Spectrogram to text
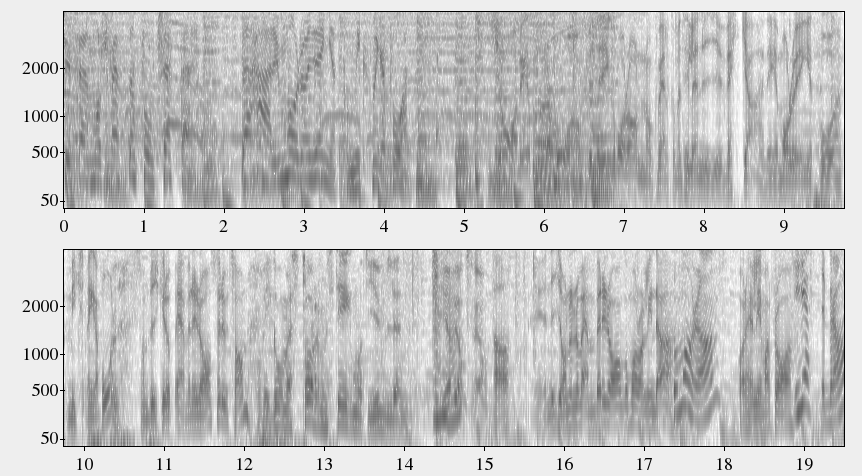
25-årsfesten fortsätter. Det här är Morgongänget på Mix Megapol. Ja, det snurrar på och vi säger god morgon och välkommen till en ny vecka. Det är morgongänget på Mix Megapol som dyker upp även idag ser det ut som. Och vi går med stormsteg mot julen. Det gör vi också ja. Ja. Eh, 9 november idag, god morgon Linda. God morgon. Har helgen varit bra? Jättebra.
